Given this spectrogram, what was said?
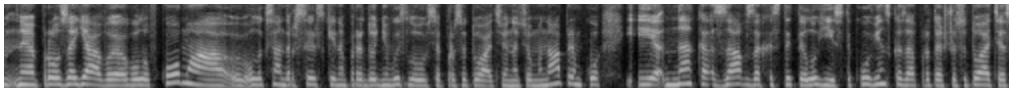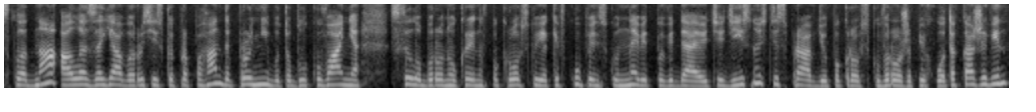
е, про заяви головкома е, Олександр Сирський напередодні висловився про ситуацію на цьому напрямку і наказав захистити логістику. Він сказав про те, що ситуація складна, але заяви російської пропаганди про нібито блокування сил оборони України в Покровську, як і в Куп'янську, не відповідають дійсності. Справді у Покровську ворожа піхота каже він.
